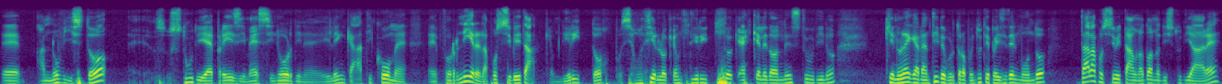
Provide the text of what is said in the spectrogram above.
eh, hanno visto eh, studi eh, presi, messi in ordine, elencati, come eh, fornire la possibilità, che è un diritto, possiamo dirlo che è un diritto che anche le donne studino, che non è garantito purtroppo in tutti i paesi del mondo, dà la possibilità a una donna di studiare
